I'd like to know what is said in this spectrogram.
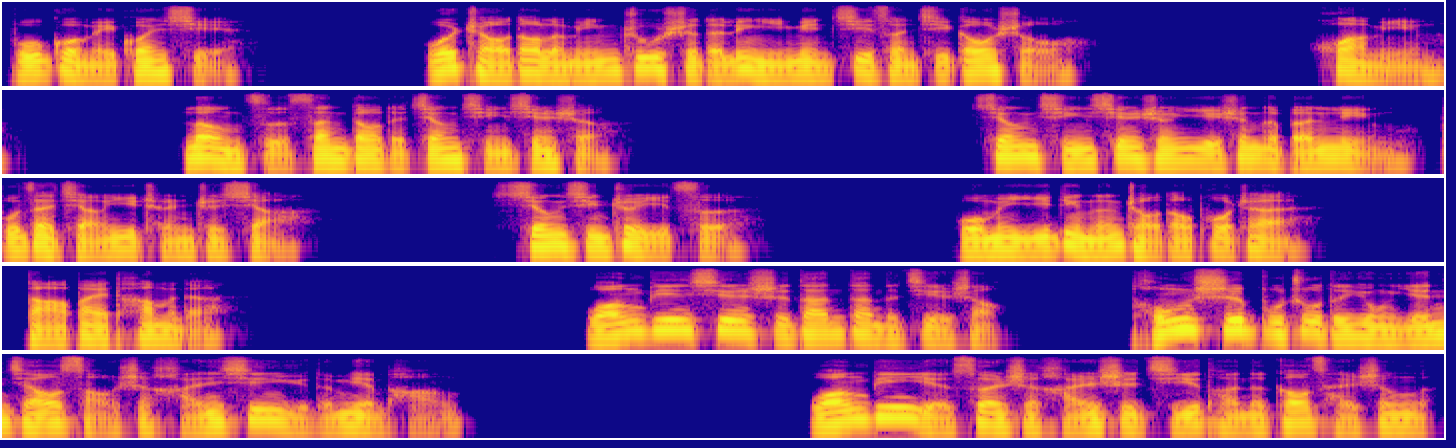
不过没关系，我找到了明珠市的另一面计算机高手，化名浪子三刀的江琴先生。江琴先生一身的本领不在蒋逸晨之下，相信这一次我们一定能找到破绽，打败他们的。王斌信誓旦旦的介绍，同时不住的用眼角扫视韩新宇的面庞。王斌也算是韩氏集团的高材生了，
